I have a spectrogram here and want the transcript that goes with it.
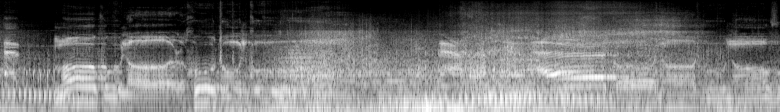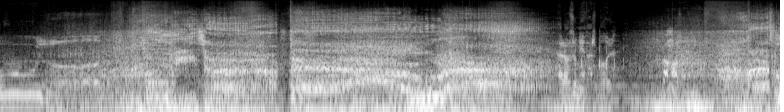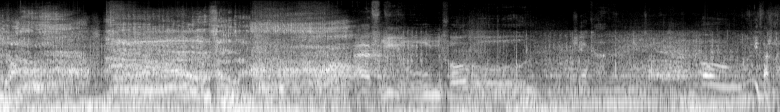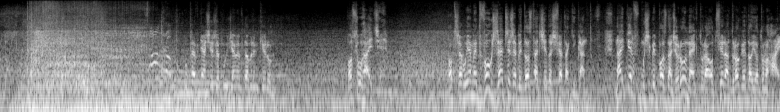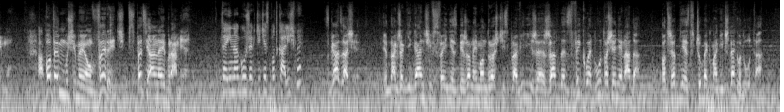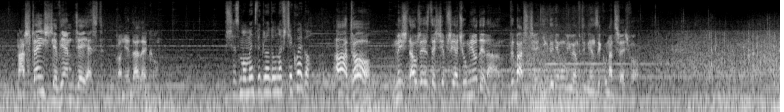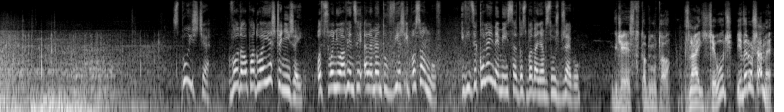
Mokunor, hutunku. Rozumiem wasz ból. Pomoże. Efni un. Ciekawe. O, nic ważnego. Co on robi? Upewnia się, że pójdziemy w dobrym kierunku. Posłuchajcie. Potrzebujemy dwóch rzeczy, żeby dostać się do świata gigantów. Najpierw musimy poznać runę, która otwiera drogę do Jotunheimu. A potem musimy ją wyryć w specjalnej bramie. Tej na górze, gdzie cię spotkaliśmy? Zgadza się. Jednakże giganci w swej niezmierzonej mądrości sprawili, że żadne zwykłe dłuto się nie nada. Potrzebny jest czubek magicznego dłuta. Na szczęście wiem, gdzie jest. To niedaleko. Przez moment wyglądał na wściekłego. A, to! Myślał, że jesteście przyjaciółmi Odyna. Wybaczcie, nigdy nie mówiłem w tym języku na trzeźwo. Spójrzcie! Woda opadła jeszcze niżej. Odsłoniła więcej elementów wież i posągów. I widzę kolejne miejsca do zbadania wzdłuż brzegu. Gdzie jest to dłuto? Znajdźcie łódź i wyruszamy.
